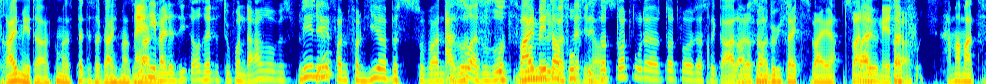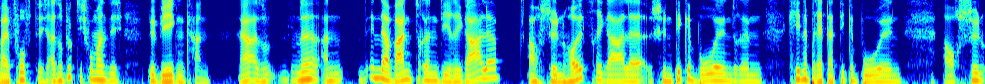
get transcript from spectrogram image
Drei Meter. Guck mal, das Bett ist doch gar nicht mal so naja, lang. nee, weil das sieht so aus, als hättest du von da so bis, bis nee, hier. nee, von, von hier bis zur Wand. Ach also so, also so, so nur 2 ein bisschen Meter übers Bett 50. hinaus. Dort, dort, wo der, dort, wo das Regal Aber das aufhört. waren wirklich vielleicht zwei, zweieinhalb Meter. Zwei, sagen wir mal 2,50. Also wirklich, wo man sich bewegen kann. Ja, also ne, an, in der Wand drin die Regale, auch schön Holzregale, schön dicke Bohlen drin, keine Bretter, dicke Bohlen, auch schön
